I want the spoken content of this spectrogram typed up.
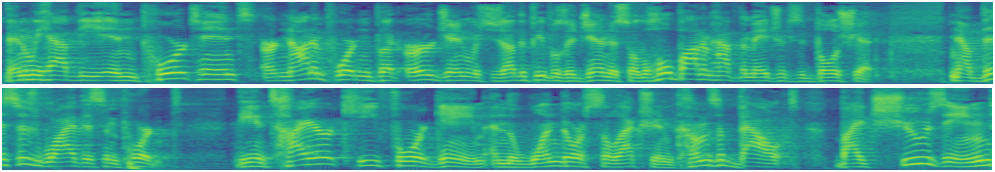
Then we have the important, or not important, but urgent, which is other people's agenda. So the whole bottom half of the matrix is bullshit. Now, this is why this is important. The entire key four game and the one door selection comes about by choosing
